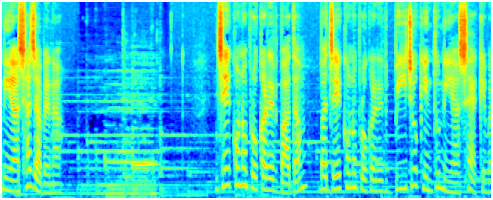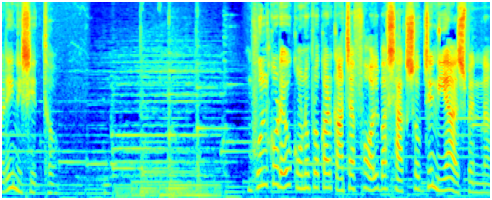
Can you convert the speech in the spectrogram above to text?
নিয়ে আসা যাবে না। যে কোনো প্রকারের বাদাম বা যে কোনো প্রকারের বীজও কিন্তু নিয়ে আসা একেবারেই নিষিদ্ধ। ভুল করেও কোনো প্রকার কাঁচা ফল বা শাকসবজি নিয়ে আসবেন না।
